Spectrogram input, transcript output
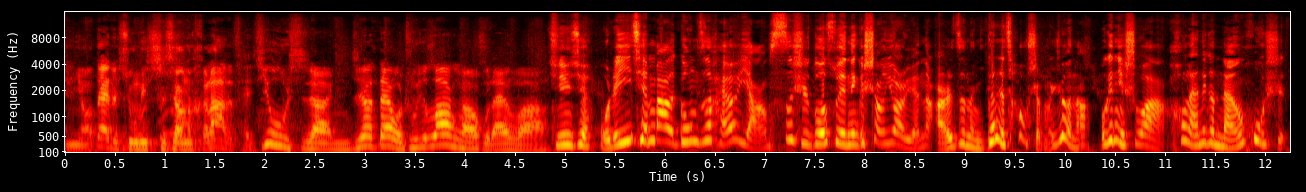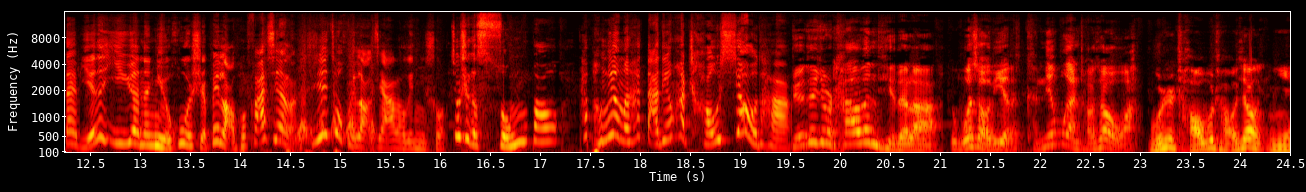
你，要带着兄弟吃香的喝辣的才行。就是啊，你这要带我出去浪啊，胡大夫啊！去去去，我这一千八的工资还要养四十多岁那个上幼儿园的儿子呢，你跟着凑什么热闹？我跟你说啊，后来那个男护士带别的医院的女护士被老婆发现了，直接就回老家了。我跟你说，就是个怂包，他朋友们还打电话嘲笑他。绝对就是他问题的了。我小弟他肯定不敢嘲笑我。不是嘲不嘲笑你，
